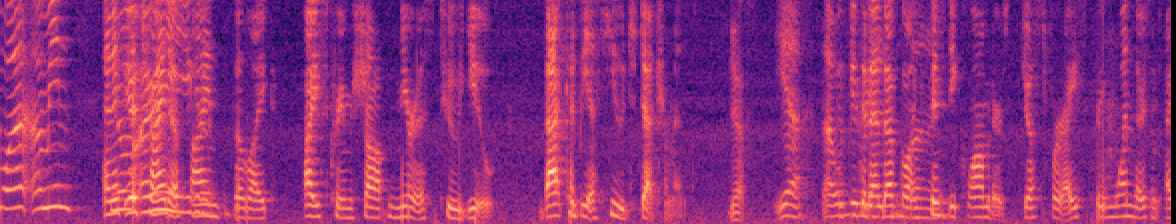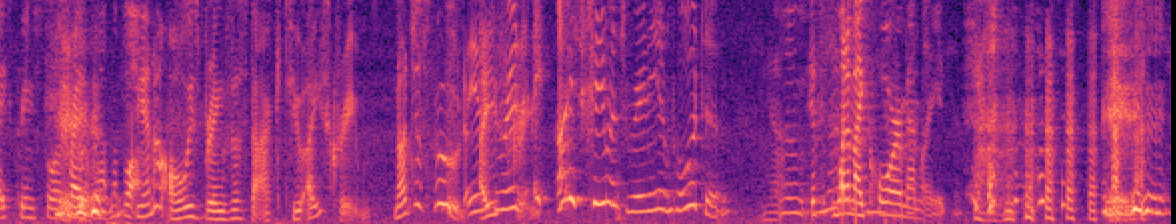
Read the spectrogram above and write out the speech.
what, I mean, And if you're trying to you find can- the like ice cream shop nearest to you, that could be a huge detriment. yes. Yeah, that was. You could end up going concerning. 50 kilometers just for ice cream when there's an ice cream store right around the block. Sienna always brings us back to ice cream. Not just food, It's ice really, cream. Ice cream is really important. Yeah. Um, It's one of my core memories.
